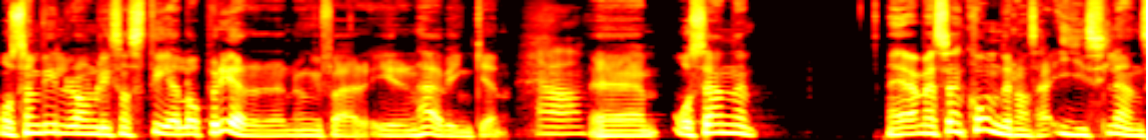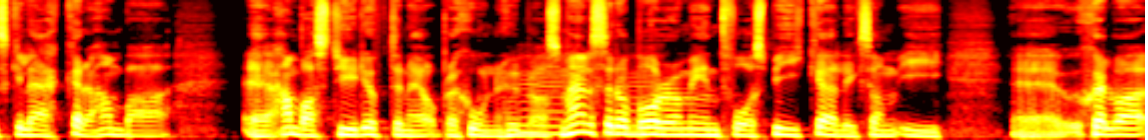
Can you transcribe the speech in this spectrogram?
Och sen ville de liksom steloperera den ungefär i den här vinkeln. Eh, och sen, eh, men sen kom det någon så här isländsk läkare. Han bara, eh, han bara styrde upp den här operationen hur bra som helst. Så då borrade de in två spikar liksom i eh, själva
